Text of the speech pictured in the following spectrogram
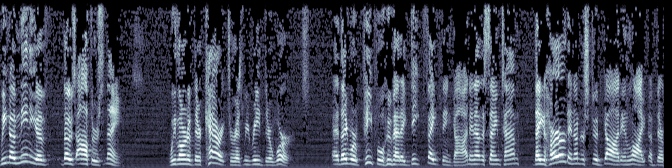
We know many of those authors' names. We learn of their character as we read their words. Uh, they were people who had a deep faith in God, and at the same time, they heard and understood God in light of their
